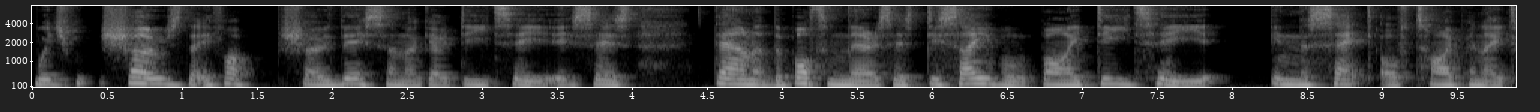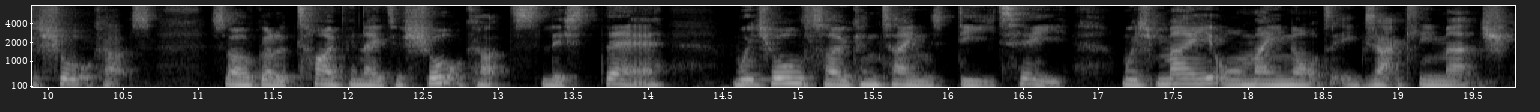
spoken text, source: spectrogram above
which shows that if I show this and I go DT, it says down at the bottom there, it says disabled by DT in the set of Typinator shortcuts. So I've got a Typinator shortcuts list there, which also contains DT, which may or may not exactly match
